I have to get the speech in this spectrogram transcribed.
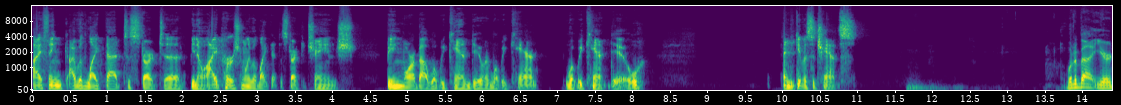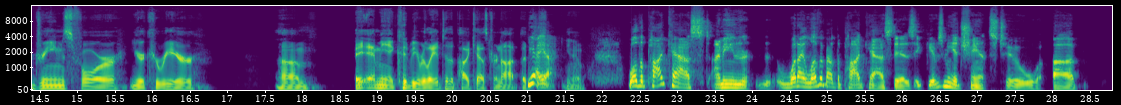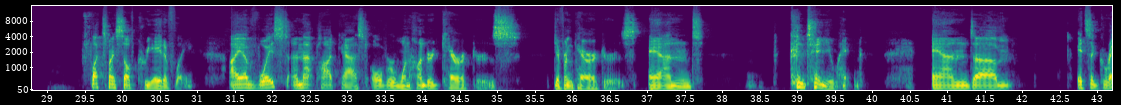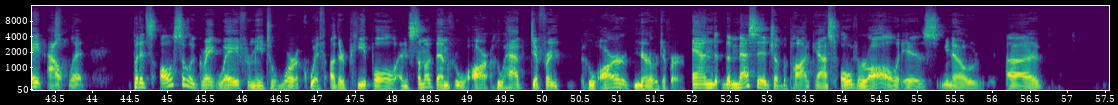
I think I would like that to start to you know I personally would like that to start to change, being more about what we can do and what we can't what we can't do, and to give us a chance. What about your dreams for your career? Um, I, I mean, it could be related to the podcast or not, but Yeah, yeah. you know, Well, the podcast, I mean, what I love about the podcast is it gives me a chance to uh, flex myself creatively. I have voiced on that podcast over 100 characters, different characters, and continuing. And um, it's a great outlet, but it's also a great way for me to work with other people and some of them who are who have different who are neurodivergent. And the message of the podcast overall is, you know, uh,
